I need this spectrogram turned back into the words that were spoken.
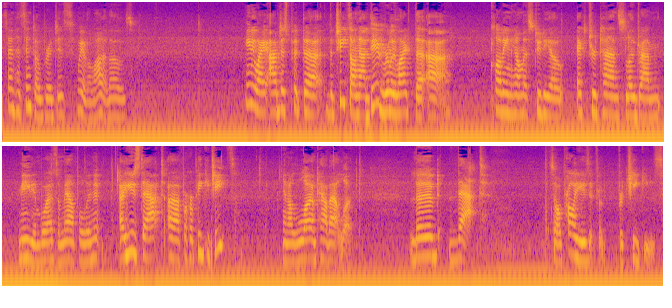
San Jacinto bridges. We have a lot of those. Anyway, I just put uh, the cheeks on. I did really like the uh, Claudine Hellmuth Studio Extra Time Slow Dry Medium. Boy, that's a mouthful, isn't it? I used that uh, for her pinky cheeks, and I loved how that looked. Loved that. So I'll probably use it for, for cheekies.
